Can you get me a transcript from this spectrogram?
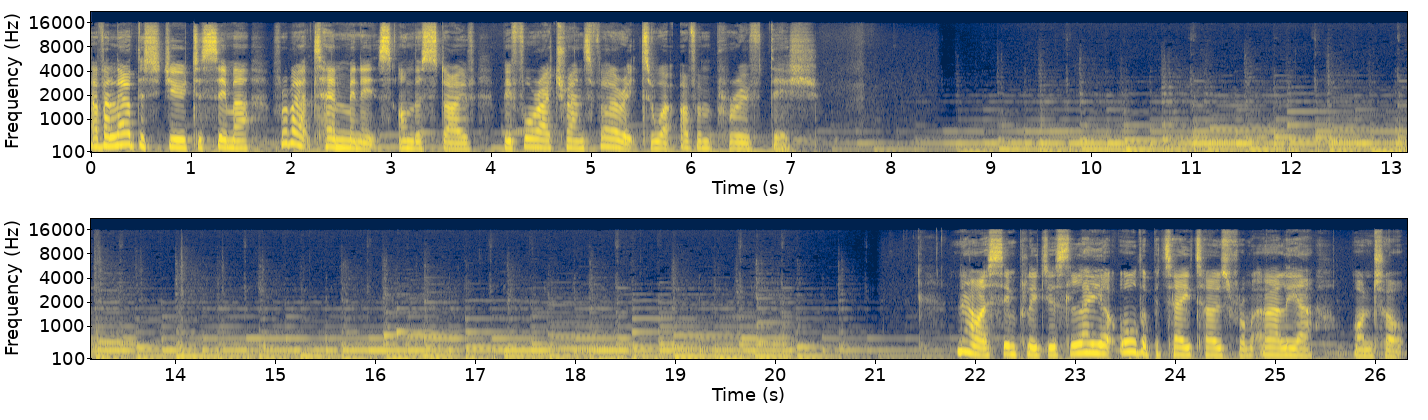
I've allowed the stew to simmer for about 10 minutes on the stove before I transfer it to an oven proof dish. Now I simply just layer all the potatoes from earlier on top.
